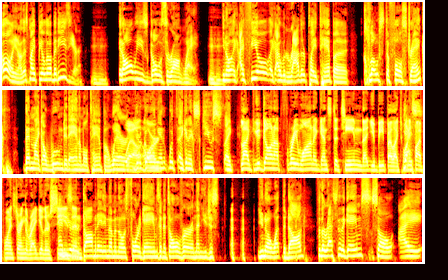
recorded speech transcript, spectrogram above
oh, you know, this might be a little bit easier. Mhm. It always goes the wrong way. Mhm. You know, like I feel like I would rather play Tampa close to full strength than like a wounded animal Tampa where Well, you're going in with like an excuse like Like you're going up three one against a team that you beat by like twenty five Yes. points during the regular and you're season. dominating them in those four games and it's over and then you just you know what the dog for the rest of the games. So I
